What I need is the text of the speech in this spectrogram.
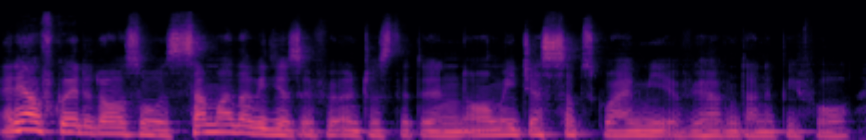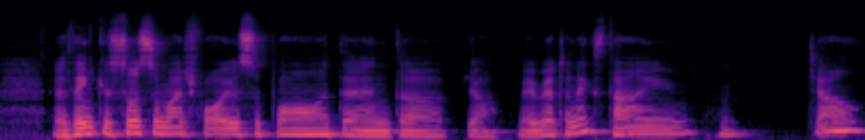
And yeah, I've created also some other videos if you're interested in, or me just subscribe me if you haven't done it before. Uh, thank you so, so much for all your support. And uh, yeah, maybe at the next time. Ciao.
